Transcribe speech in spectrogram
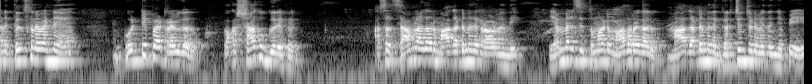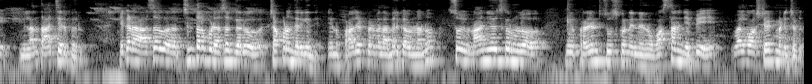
అని తెలుసుకున్న వెంటనే గొట్టిపేట రవి గారు ఒక షాకు గురైపోయారు. అసలు శ్యామ్లా గారు మా గడ్డ మీదకి రావడం ఏంది? ఎమ్మెల్సీ తుమ్మాటి మాధవరావు గారు మా గడ్డ మీద గర్జించడం ఏందని చెప్పి వీళ్ళంతా ఆశ్చర్యపోయారు. ఇక్కడ అశోక్ చింతలపూడి అశోక్ గారు చెప్పడం జరిగింది. నేను ప్రాజెక్ట్ పని మీద అమెరికాలో ఉన్నాను. సో నా నియోజకవర్గంలో మీరు ప్రజెంట్ చూసుకొని నేను వస్తానని చెప్పి వాళ్ళకి ఒక స్టేట్మెంట్ ఇచ్చాడు.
